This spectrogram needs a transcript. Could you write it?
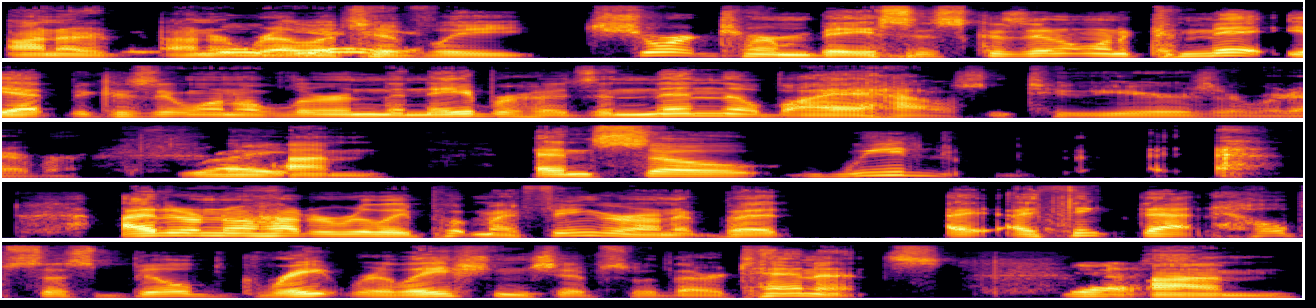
on a on a relatively short term basis because they don't want to commit yet because they want to learn the neighborhoods and then they'll buy a house in two years or whatever. Right. Um, and so we, I don't know how to really put my finger on it, but I, I think that helps us build great relationships with our tenants. Yes. Um,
